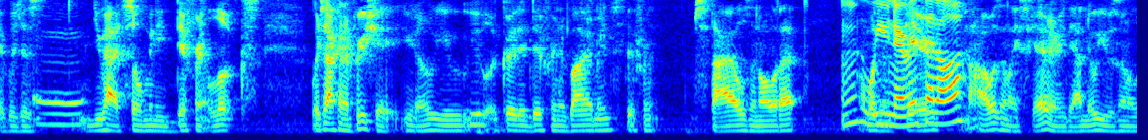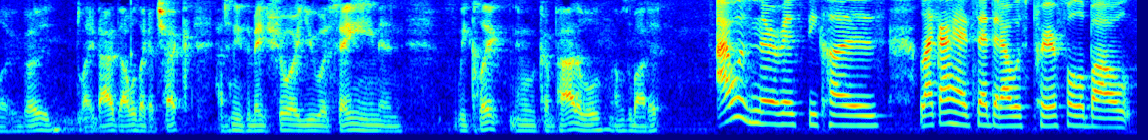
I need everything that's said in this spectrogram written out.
It was just mm. you had so many different looks, which I can appreciate. You know, you you look good in different environments, different styles, and all of that. Mm, were you nervous scared. at all? No, I wasn't like scared or anything. I knew you was gonna look good. Like that, that was like a check. I just need to make sure you were sane and we clicked and we were compatible. That was about it. I was nervous because, like I had said, that I was prayerful about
